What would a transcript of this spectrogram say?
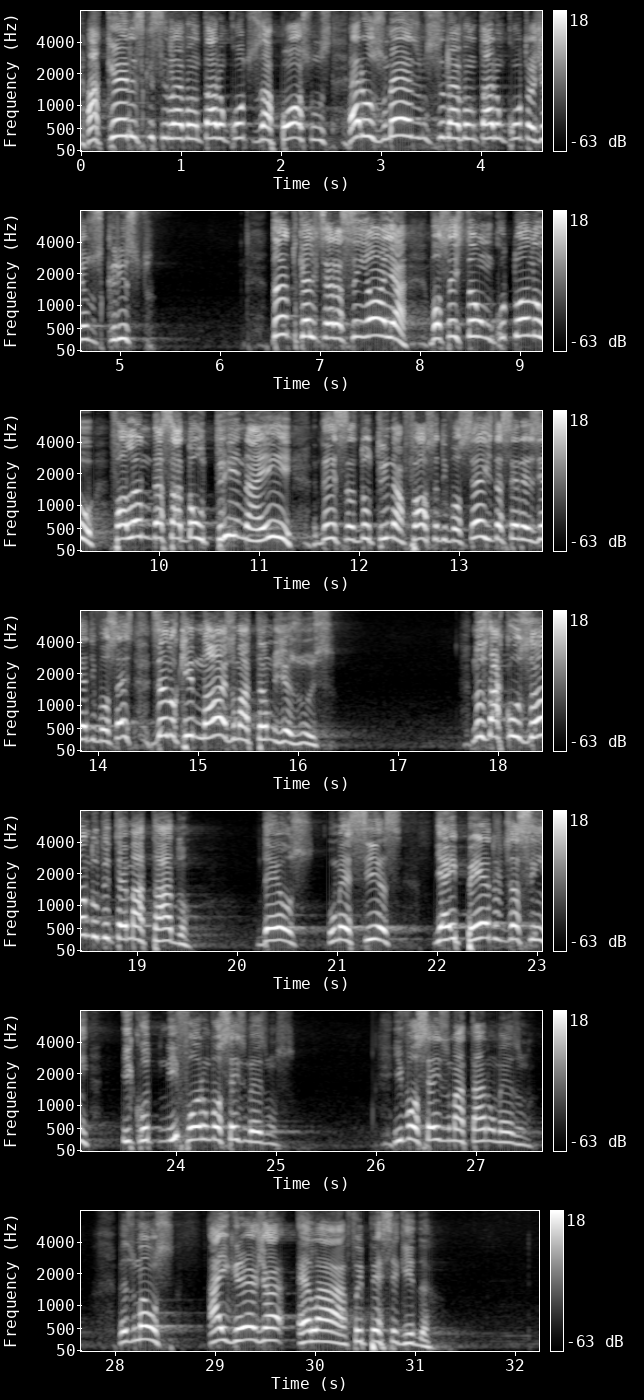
Aqueles que se levantaram contra os apóstolos eram os mesmos que se levantaram contra Jesus Cristo. Tanto que eles disseram assim: olha, vocês estão continuando falando dessa doutrina aí, dessa doutrina falsa de vocês, da heresia de vocês, dizendo que nós matamos Jesus. nos acusando de ter matado Deus, o Messias. E aí Pedro diz assim: e, e foram vocês mesmos. E vocês mataram mesmo. Meus irmãos, a igreja ela foi perseguida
